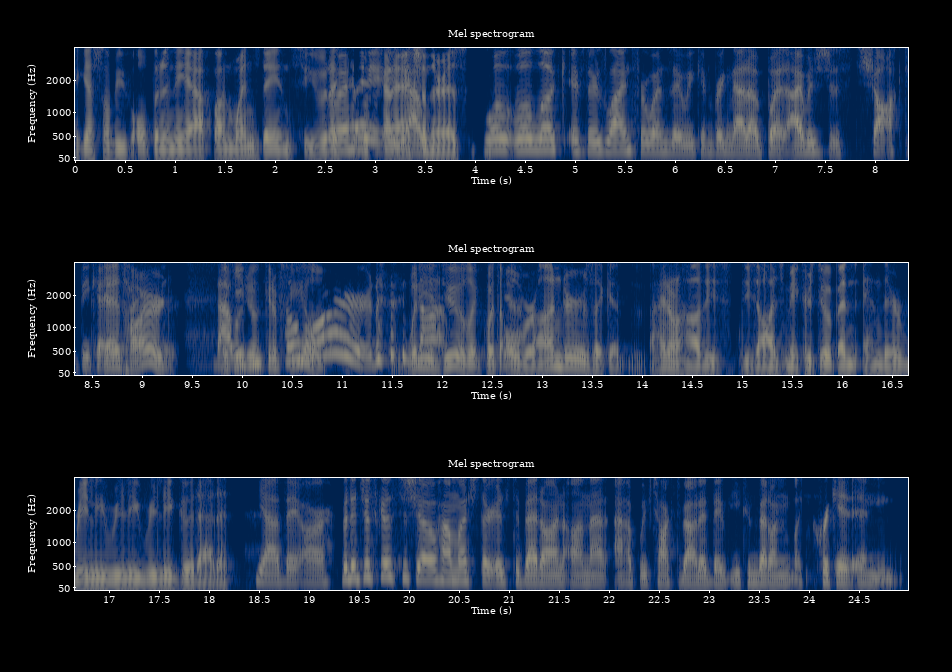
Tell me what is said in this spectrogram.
I guess I'll be opening the app on Wednesday and see what, I, hey, what kind of yeah, action there is. We'll we'll look if there's lines for Wednesday. We can bring that up. But I was just shocked because yeah, it's hard. That like would you don't get a so feel. Hard. what not, do you do? Like what's yeah. over unders? Like uh, I don't know how these these odds makers do it, and and they're really really really good at it. Yeah, they are. But it just goes to show how much there is to bet on on that app. We've talked about it. They, you can bet on like cricket and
